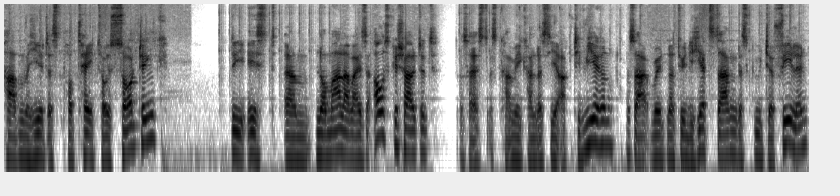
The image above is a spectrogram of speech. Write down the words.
haben wir hier das Potato Sorting. Die ist ähm, normalerweise ausgeschaltet. Das heißt, es kann, kann das hier aktivieren. Das wird natürlich jetzt sagen, dass Güter fehlen.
